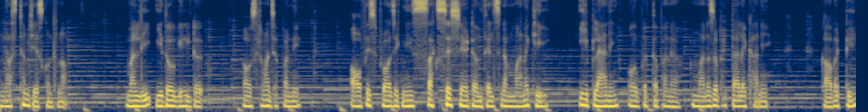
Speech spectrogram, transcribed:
నష్టం చేసుకుంటున్నాం. మళ్ళీ ఇదో గిల్ట్. అవసరమా చెప్పండి? ఆఫీస్ ప్రాజెక్ట్ని సక్సెస్ చేయటం తెలిసిన మనకి ఈ ప్లానింగ్ ఓ పెద్ద పని మనసు పెట్టాలి కానీ. కాబట్టి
